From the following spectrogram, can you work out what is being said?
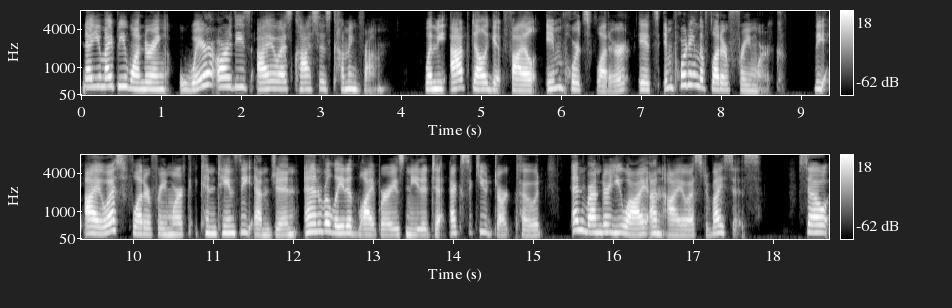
Now, you might be wondering where are these iOS classes coming from? When the app delegate file imports Flutter, it's importing the Flutter framework. The iOS Flutter framework contains the engine and related libraries needed to execute Dart code and render UI on iOS devices. So,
